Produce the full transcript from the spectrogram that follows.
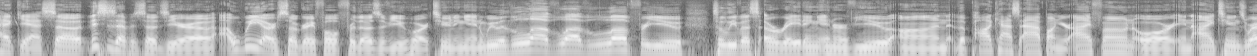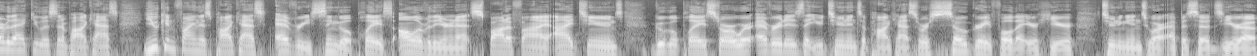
Heck yeah. So, this is episode zero. Uh, We are so grateful for those of you who are tuning in. We would love, love, love for you to leave us a rating and review on the podcast app on your iPhone or in iTunes, wherever the heck you listen to podcasts. You can find this podcast every single place all over the internet Spotify, iTunes, Google Play Store, wherever it is that you tune into podcasts. We're so grateful that you're here tuning into our episode zero.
